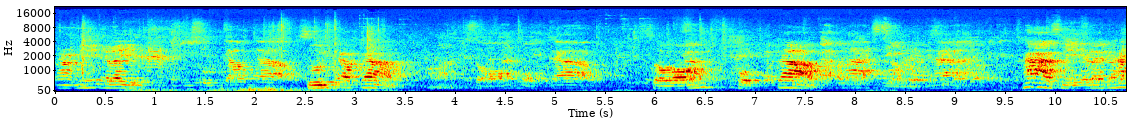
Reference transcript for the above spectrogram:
อ่า มีอะไรอีกศูนย์เก้าเก้าศูนย์เก้าเก้าสองหกเก้าสองหกเก้าห้าสี่หนึ่งห้าห้าสี่อะไรนะฮะ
